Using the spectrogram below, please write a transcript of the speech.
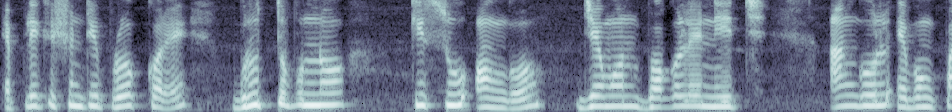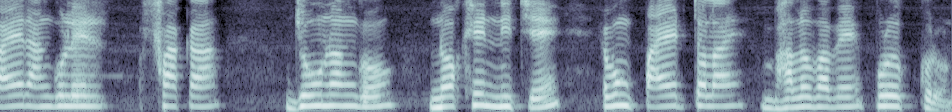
অ্যাপ্লিকেশনটি প্রয়োগ করে গুরুত্বপূর্ণ কিছু অঙ্গ, যেমন বগলের নিচ আঙ্গুল এবং পায়ের আঙ্গুলের ফাঁকা যৌনাঙ্গ নখের নিচে এবং পায়ের তলায় ভালোভাবে প্রয়োগ করুন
